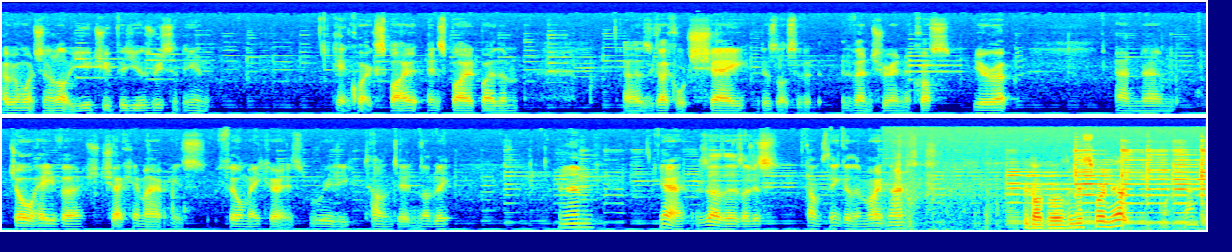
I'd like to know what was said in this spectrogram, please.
I've been watching a lot of YouTube videos recently, and getting quite inspired inspired by them. Uh, there's a guy called Shay. He does lots of adventuring across Europe, and um, Joel Haver. You should check him out. He's a filmmaker. He's really talented and lovely. Um, yeah, there's others. I just can't think of them right now. we gotta go over this one yet. What can do?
